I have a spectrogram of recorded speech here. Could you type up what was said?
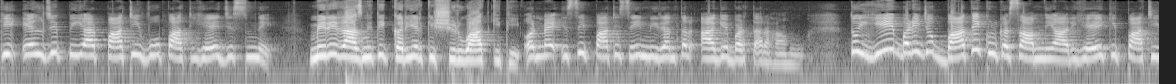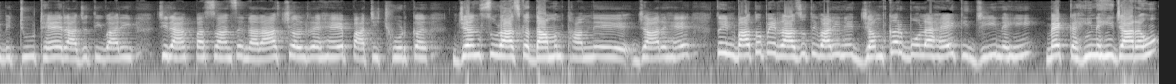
कि एलजेपीआर पार्टी वो पार्टी है जिसने मेरे राजनीतिक करियर की शुरुआत की थी और मैं इसी पार्टी से निरंतर आगे बढ़ता रहा हूँ। तो ये बड़ी जो बातें खुलकर सामने आ रही है कि पार्टी में टूट है, राजू तिवारी, चिराग पासवान से नाराज़ चल रहे हैं, पार्टी छोड़कर जन सुराज का दामन थामने जा रहे हैं। तो इन बातों पे राजू तिवारी ने जमकर बोला है कि जी नहीं, मैं कहीं नहीं जा रहा हूँ।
